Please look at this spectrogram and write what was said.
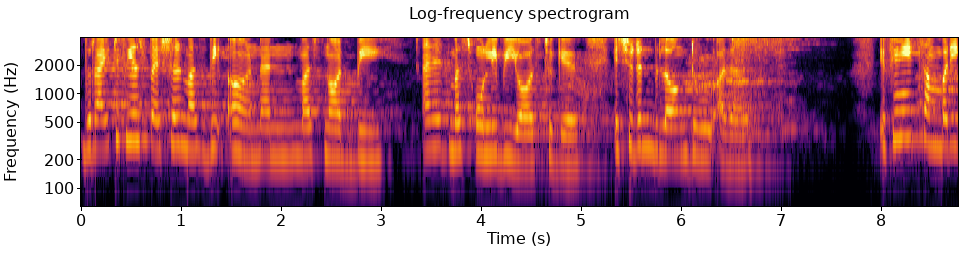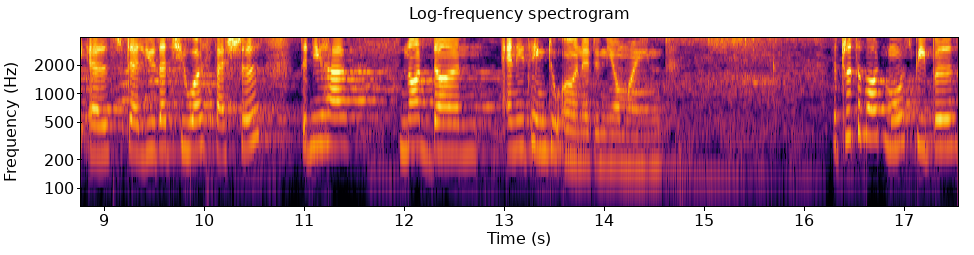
the right to feel special must be earned and must not be and it must only be yours to give. It shouldn't belong to others. If you need somebody else to tell you that you are special, then you have not done anything to earn it in your mind. The truth about most people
